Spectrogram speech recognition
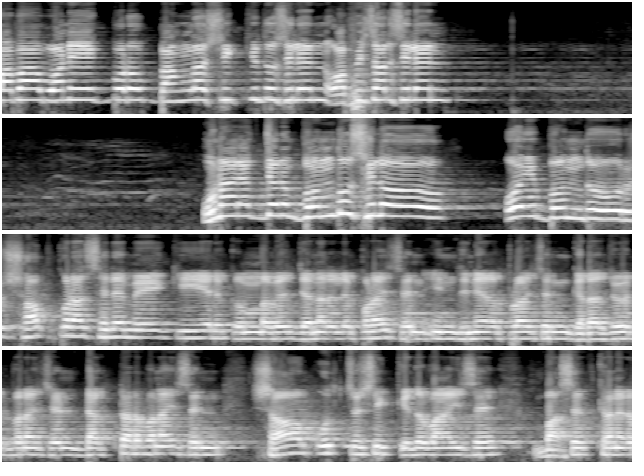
বাবা অনেক বড় বাংলা শিক্ষিত ছিলেন, অফিসার ছিলেন। ওনার একজন বন্ধু ছিল, ওই বন্ধুর সব করা ছেলে মেয়ে কি এরকমভাবে জেনারেলে পড়াইছেন ইঞ্জিনিয়ার পড়াইছেন গ্রাজুয়েট বানাইছেন ডাক্তার বানাইছেন, সব উচ্চ শিক্ষিত বানাইছে। বাসেদ খানের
